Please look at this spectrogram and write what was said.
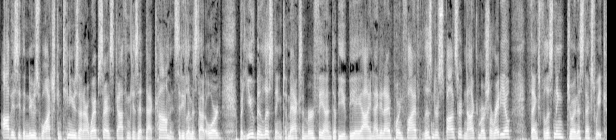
Obviously, the News Watch continues on our websites, gothamgazette.com and citylimits.org. But you've been listening to Max and Murphy on WBAI 99.5, listener sponsored, non commercial radio. Thanks for listening. Join us next week.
